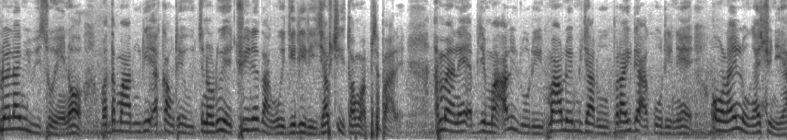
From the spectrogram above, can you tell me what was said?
လွှဲလိုက်မိပြီဆိုရင်တော့မတမာသူတွေအကောက်ထဲကိုကျွန်တော်တို့ရဲ့ချွေးနေတာငွေကြေးလေးတွေရောက်ရှိသွားမှာဖြစ်ပါတယ်အမှန်လဲအပြင်မှာအဲ့ဒီလိုတွေမှားလွဲမိကြလို့ပရိုက်တာအကူတွေနဲ့ online လုပ်ငန်းရှင်တွေက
